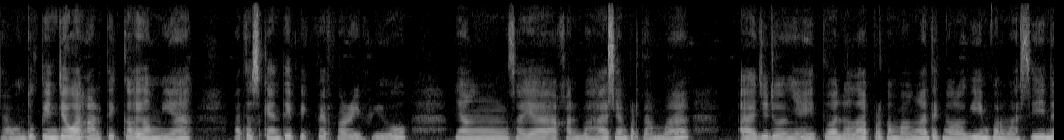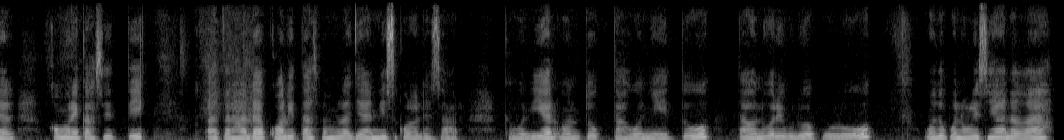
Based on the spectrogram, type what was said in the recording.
Nah, untuk tinjauan artikel ilmiah atau scientific paper review yang saya akan bahas yang pertama uh, judulnya itu adalah perkembangan teknologi informasi dan komunikasi TIK uh, terhadap kualitas pembelajaran di sekolah dasar. Kemudian untuk tahunnya itu tahun 2020. Untuk penulisnya adalah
